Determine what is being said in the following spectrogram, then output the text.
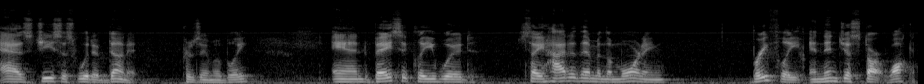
as Jesus would have done it presumably, and basically would say hi to them in the morning briefly and then just start walking.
